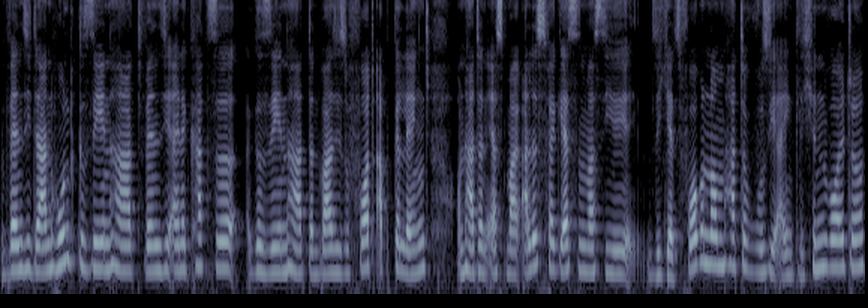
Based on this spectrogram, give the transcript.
Wenn sie da einen Hund gesehen hat, wenn sie eine Katze gesehen hat, dann war sie sofort abgelenkt und hat dann erstmal alles vergessen, was sie sich jetzt vorgenommen hatte, wo sie eigentlich hin wollte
